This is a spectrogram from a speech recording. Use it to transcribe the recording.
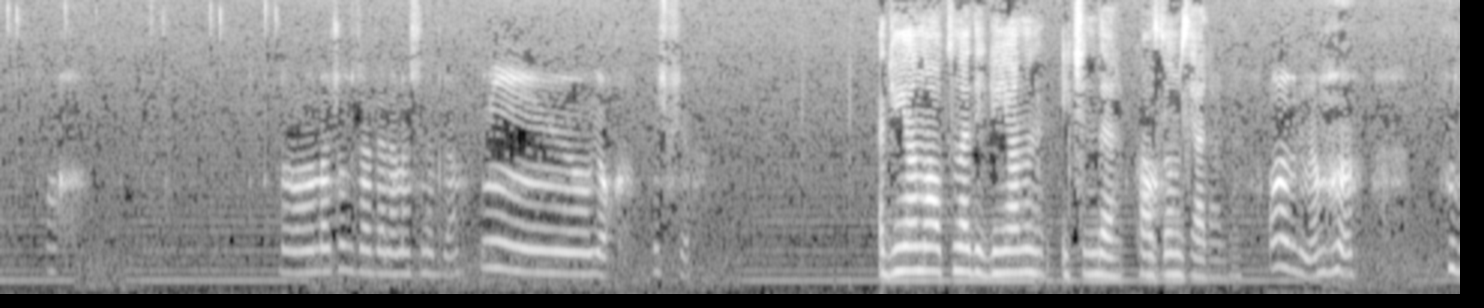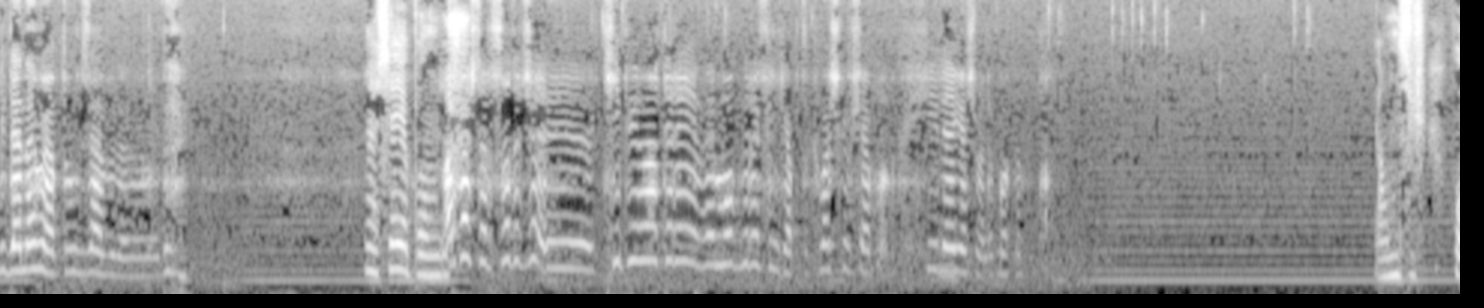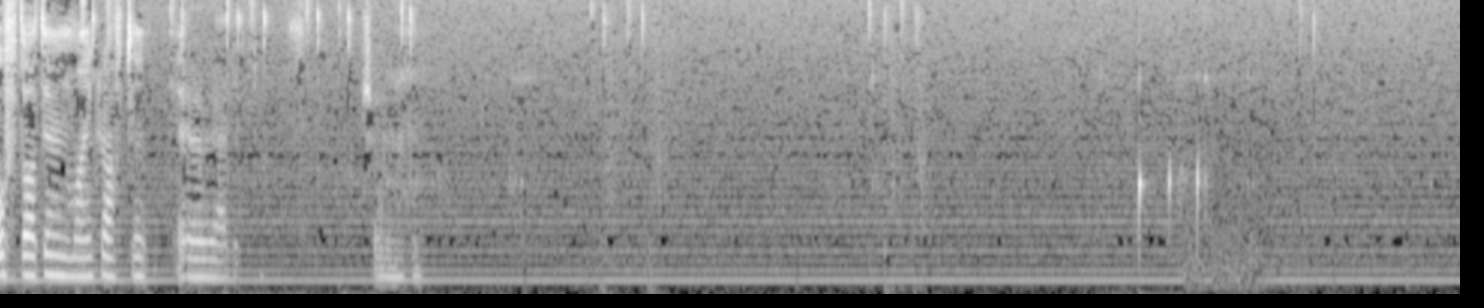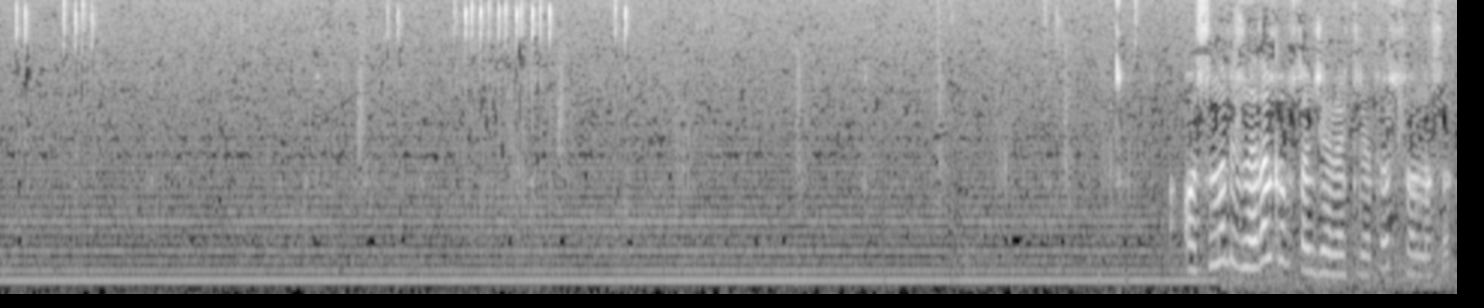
Dur onun ben çok güzel denemesini biliyorum. Miiii, Yok. Hiçbir şey yok. E, dünyanın altında değil, dünyanın içinde kazdığımız yerlerde. Onu bilmiyorum. bir deneme yaptım. Güzel bir denemeydi. Ha, şey yapalım dur. Arkadaşlar sadece e, Keep Inventory ve Mob Graphing yaptık. Başka bir şey yapmadık. Hileye geçmedik bakın. Yanlış. Of daha demin Minecraft'ı error verdi. Şöyle. Aslında biz neden kapustan generator yapıyoruz sorması.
